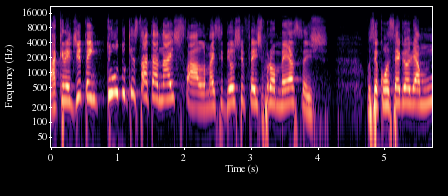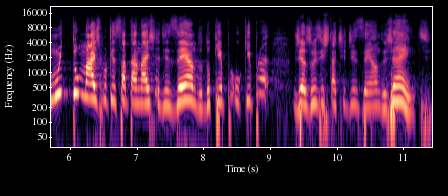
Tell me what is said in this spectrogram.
Acredita em tudo que Satanás fala, mas se Deus te fez promessas, você consegue olhar muito mais para o que Satanás está dizendo do que o que Jesus está te dizendo. Gente,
